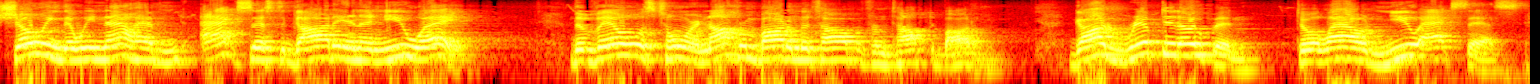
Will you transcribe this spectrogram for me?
showing that we now have access to God in a new way. The veil was torn, not from bottom to top, but from top to bottom. God ripped it open to allow new access.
